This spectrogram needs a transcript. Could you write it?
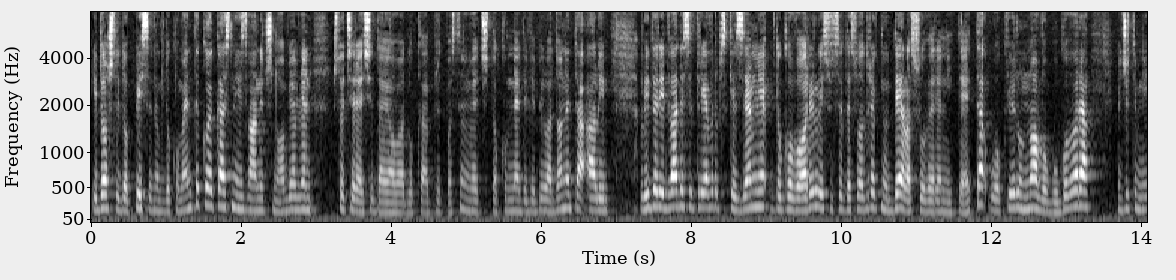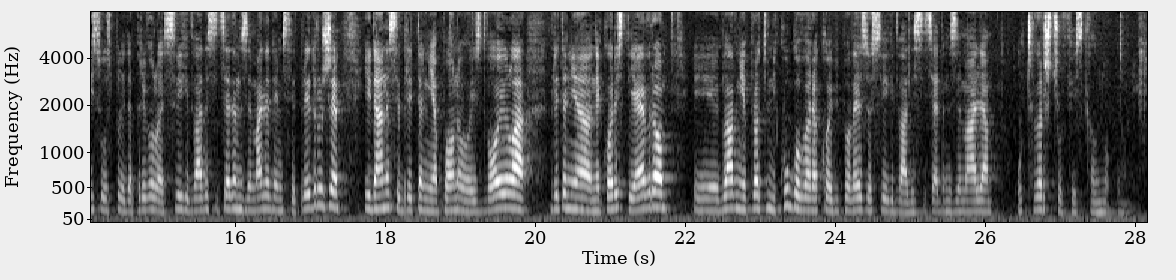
i došli do pisanog dokumenta koji je kasnije izvanično objavljen, što će reći da je ova odluka, pretpostavljena, već tokom nedelje bila doneta, ali lideri 23 evropske zemlje dogovorili su se da se odreknu dela suvereniteta u okviru novog ugovora, međutim nisu uspeli da privole svih 27 zemalja da im se pridruže i danas je Britanija ponovo izdvojila. Britanija ne koristi evro i glavni je protivnik ugovora koji bi povezao svih 27 zemalja u čvršću fiskalnu uniju.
